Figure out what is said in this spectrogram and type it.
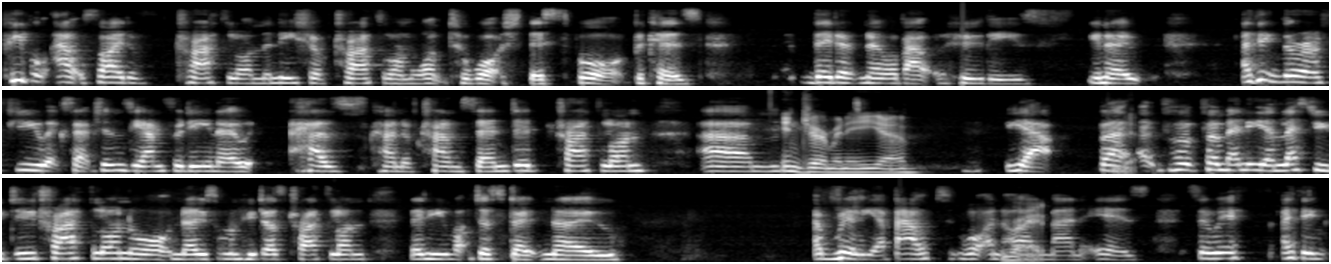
people outside of triathlon the niche of triathlon want to watch this sport because they don't know about who these you know i think there are a few exceptions jan frodeno has kind of transcended triathlon. Um, in Germany, yeah. Yeah. But yeah. For, for many, unless you do triathlon or know someone who does triathlon, then you just don't know really about what an right. Ironman is. So if I think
